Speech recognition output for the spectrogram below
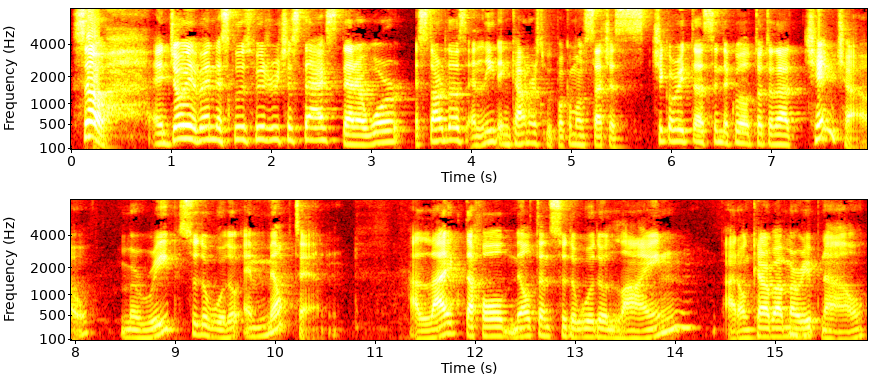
So, enjoy event exclusive feature stacks that award Stardust and lead encounters with Pokemon such as Chikorita, Cyndaquil, Totodile, Chinchou, Mareep, Sudowoodo, and Miltank. I like the whole Miltank Sudowoodo line. I don't care about Mareep now.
